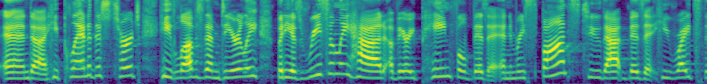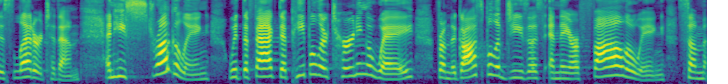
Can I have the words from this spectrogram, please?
and uh, he planted this church. He loves them dearly, but he has recently had a very painful visit. And in response to that visit, he writes this letter to them. And he's struggling with the fact that people are turning away from the gospel of Jesus and they are following some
